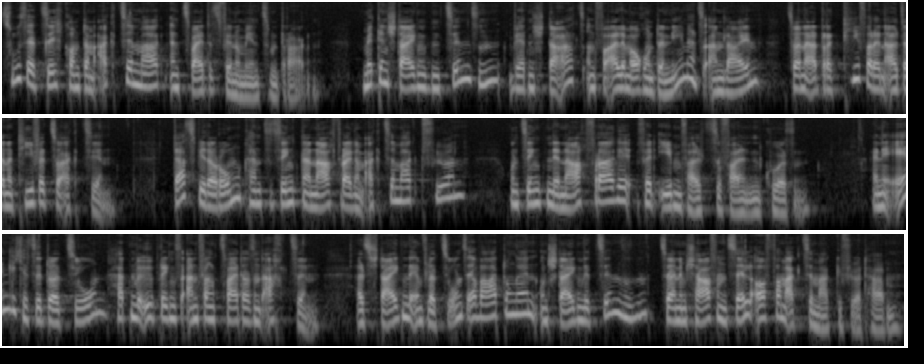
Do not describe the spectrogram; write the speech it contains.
Zusätzlich kommt am Aktienmarkt ein zweites Phänomen zum Tragen. Mit den steigenden Zinsen werden Staats- und vor allem auch Unternehmensanleihen zu einer attraktiveren Alternative zu Aktien. Das wiederum kann zu sinkender Nachfrage im Aktienmarkt führen und sinkende Nachfrage führt ebenfalls zu fallenden Kursen. Eine ähnliche Situation hatten wir übrigens Anfang 2018, als steigende Inflationserwartungen und steigende Zinsen zu einem scharfen Sell-off am Aktienmarkt geführt haben.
